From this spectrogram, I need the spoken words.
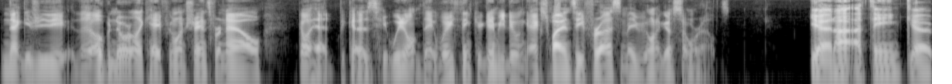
And that gives you the, the open door, like, hey, if you want to transfer now, go ahead because we don't think we think you're going to be doing X, Y, and Z for us, and maybe you want to go somewhere else. Yeah, and I, I think uh,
